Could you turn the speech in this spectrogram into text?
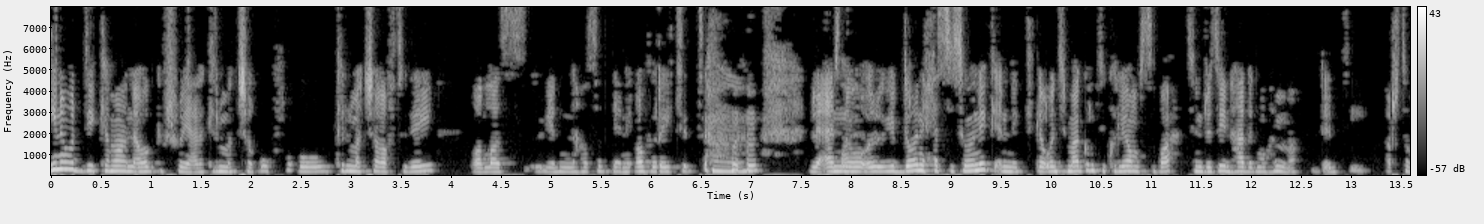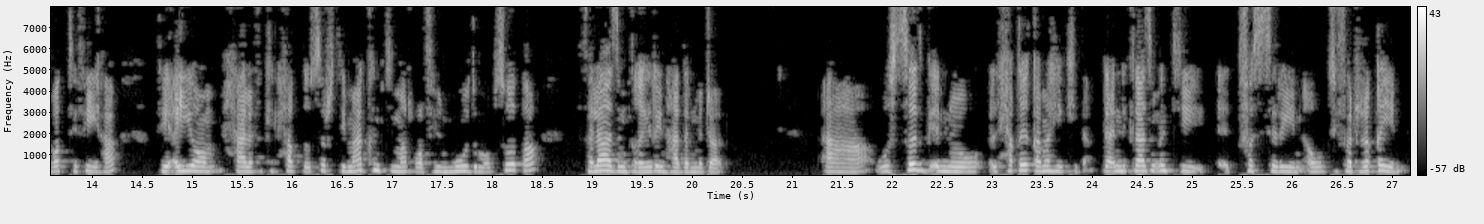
هنا ودي كمان أوقف شوي على كلمة شغوف وكلمة شغف تدرين والله يعني انها صدق يعني overrated لأنه صح. يبدون يحسسونك إنك لو أنت ما قمتي كل يوم الصباح تنجزين هذه المهمة اللي أنت ارتبطتي فيها. في أي يوم حالفك الحظ وصرتي ما كنتي مرة في ال mood ومبسوطة فلازم تغيرين هذا المجال. آه والصدق إنه الحقيقة ما هي كذا لأنك لازم أنت تفسرين أو تفرقين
